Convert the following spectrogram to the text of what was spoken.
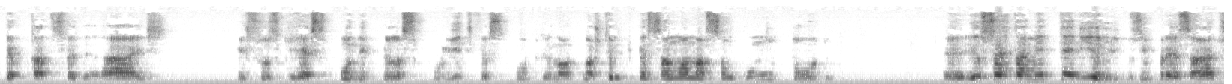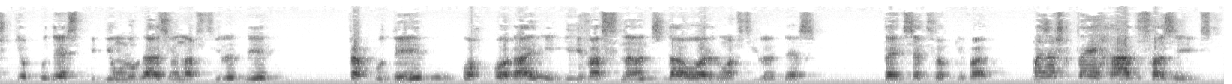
deputados federais, pessoas que respondem pelas políticas públicas, nós, nós temos que pensar numa nação como um todo. É, eu certamente teria amigos empresários que eu pudesse pedir um lugarzinho na fila dele para poder incorporar e, e vacinar antes da hora numa fila dessa da iniciativa privada. Mas acho que está errado fazer isso.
